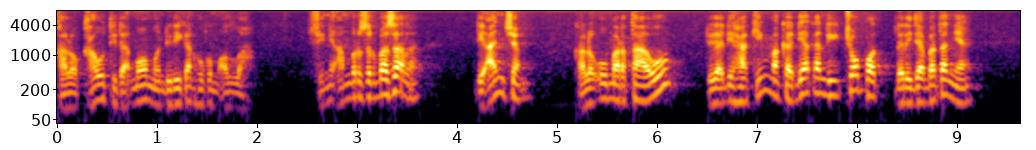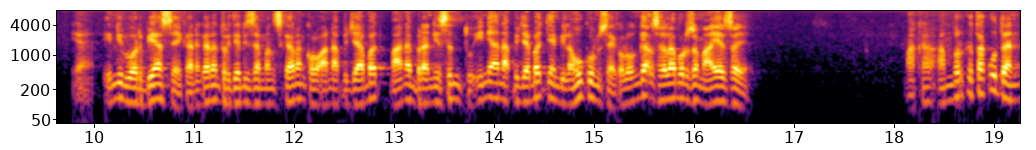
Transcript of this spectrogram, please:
Kalau kau tidak mau mendirikan hukum Allah. Sini Amr serba salah. Diancam. Kalau Umar tahu, tidak dihakim, maka dia akan dicopot dari jabatannya. Ya, ini luar biasa ya. Kadang-kadang terjadi zaman sekarang kalau anak pejabat mana berani sentuh. Ini anak pejabat yang bilang hukum saya. Kalau enggak saya lapor sama ayah saya. Maka Amr ketakutan.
